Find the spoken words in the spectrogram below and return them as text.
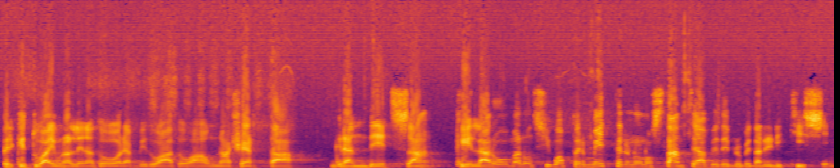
perché tu hai un allenatore abituato a una certa grandezza che la Roma non si può permettere nonostante abbia dei proprietari ricchissimi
